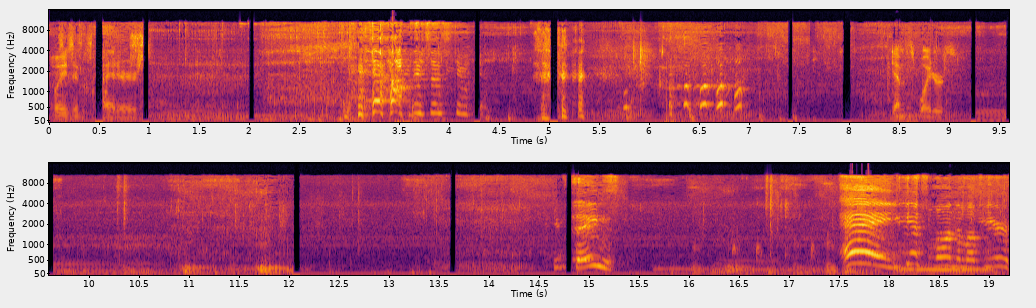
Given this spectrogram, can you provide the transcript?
Poison spiders. They're so stupid. Dem spiders. Keep things. Hey, you can't spawn them up here.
